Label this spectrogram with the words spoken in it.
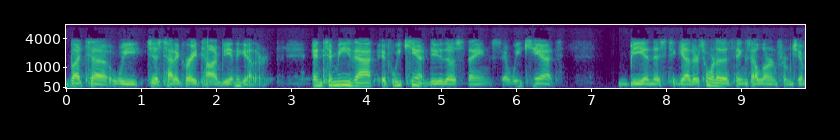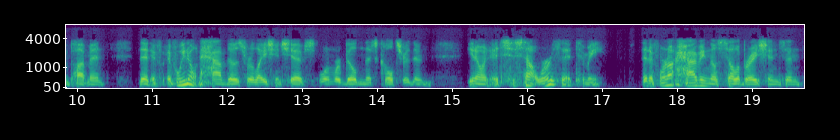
but uh, we just had a great time being together. And to me, that if we can't do those things and we can't be in this together, it's one of the things I learned from Jim Putman that if, if we don't have those relationships when we're building this culture, then, you know, it's just not worth it to me. That if we're not having those celebrations and,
